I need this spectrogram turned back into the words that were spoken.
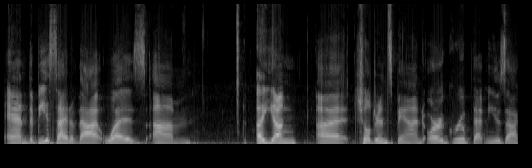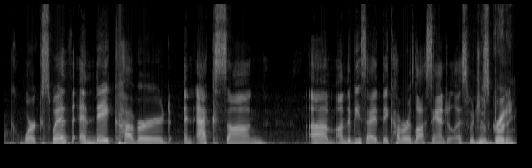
and the B side of that was um, a young uh, children's band or a group that Muzak works with, and they covered an X song um, on the B side, they covered Los Angeles, which The is great. Burning,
